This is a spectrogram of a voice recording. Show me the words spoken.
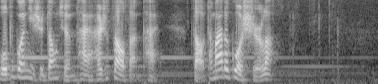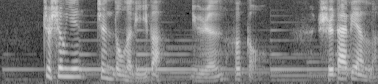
我不管你是当权派还是造反派，早他妈的过时了！”这声音震动了篱笆、女人和狗。时代变了，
